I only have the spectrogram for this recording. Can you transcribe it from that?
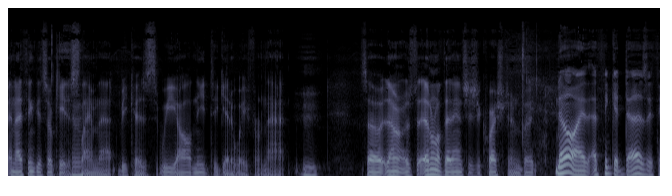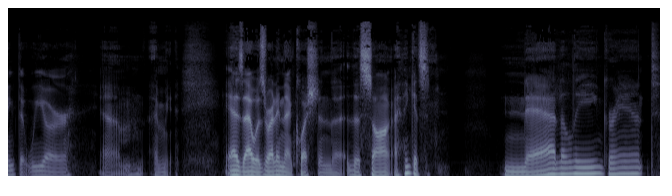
And I think it's okay to slam that because we all need to get away from that. So I don't know. if- I don't know if that answers your question, but No, I, I think it does. I think that we are. Um, I mean, as I was writing that question, the the song, I think it's Natalie Grant.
